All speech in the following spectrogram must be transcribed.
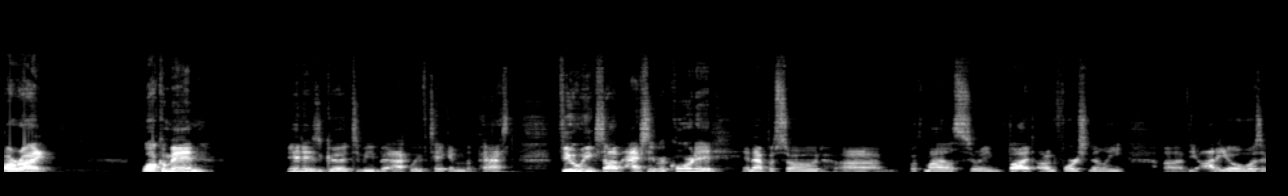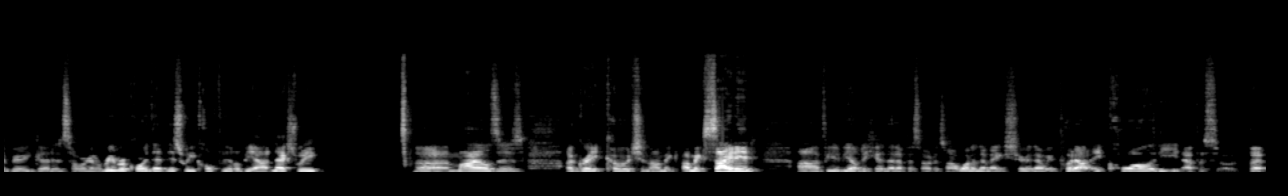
All right. Welcome in. It is good to be back. We've taken the past few weeks off. Actually, recorded an episode um, with Miles suing, but unfortunately, uh, the audio wasn't very good, and so we're going to re-record that this week. Hopefully, it'll be out next week. Uh, Miles is a great coach, and I'm I'm excited uh, for you to be able to hear that episode. And so I wanted to make sure that we put out a quality episode. But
